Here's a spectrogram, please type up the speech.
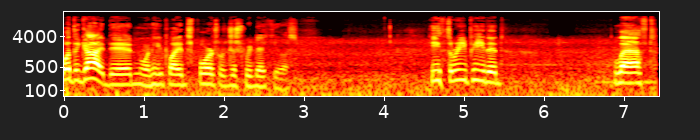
what the guy did when he played sports was just ridiculous. He three-peated, left,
